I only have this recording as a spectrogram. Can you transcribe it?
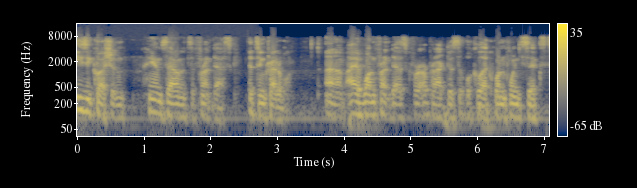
Easy question. Hands down, it's the front desk. It's incredible. Um, I have one front desk for our practice that will collect 1.6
